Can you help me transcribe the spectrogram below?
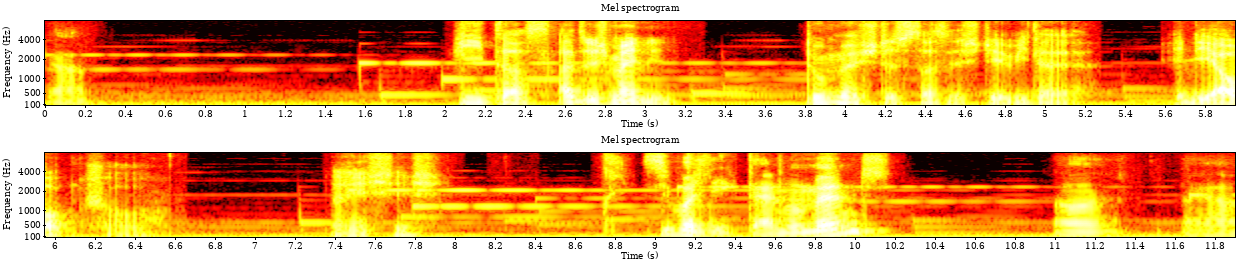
Ja. Wie das? Also ich meine, du möchtest, dass ich dir wieder in die Augen schaue. Richtig? Sie überlegt einen Moment. Ah, naja.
